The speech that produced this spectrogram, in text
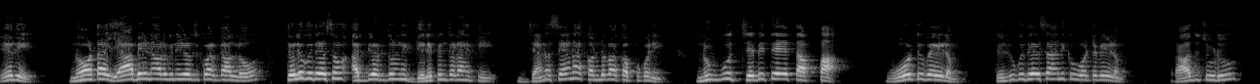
ఏది? నూట యాభై నాలుగు నియోజకవర్గాల్లో తెలుగుదేశం అభ్యర్థులను గెలిపించడానికి జనసేన కండువా కప్పుకొని నువ్వు చెబితే తప్ప ఓటు వేయడం తెలుగుదేశానికి ఓటు వేయడం రాదు చూడు.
